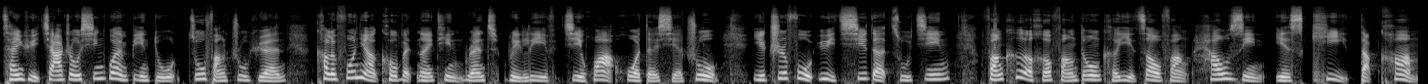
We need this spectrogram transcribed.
参与加州新冠病毒租房住院 （California COVID-19 Rent Relief） 计划获得协助，以支付预期的租金。房客和房东可以造访 housingiskey.com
